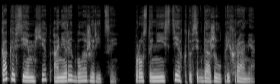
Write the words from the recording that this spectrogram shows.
Как и все Эмхет, Аниред была жрицей, Просто не из тех, кто всегда жил при храме.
